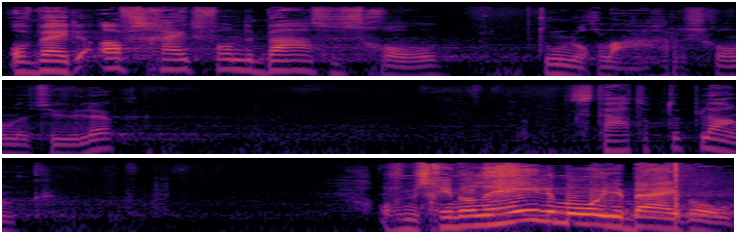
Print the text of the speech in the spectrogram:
Of bij de afscheid van de basisschool, toen nog lagere school natuurlijk. Het staat op de plank. Of misschien wel een hele mooie Bijbel,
